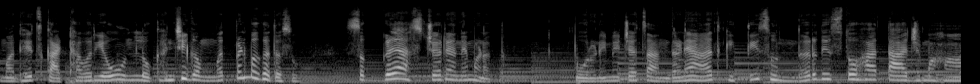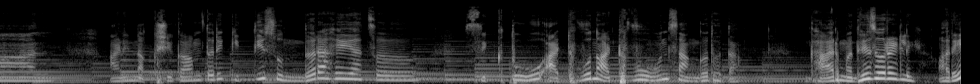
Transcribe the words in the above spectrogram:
मध्येच काठावर येऊन लोकांची गंमत पण बघत असू. सगळे आश्चर्याने म्हणत पौर्णिमेच्या चांदण्यात किती सुंदर दिसतो हा ताजमहाल. आणि नक्षीकाम तरी किती सुंदर आहे याचं. सिक्तू आठवून आठवून सांगत होता. घार मध्येच ओरडली अरे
